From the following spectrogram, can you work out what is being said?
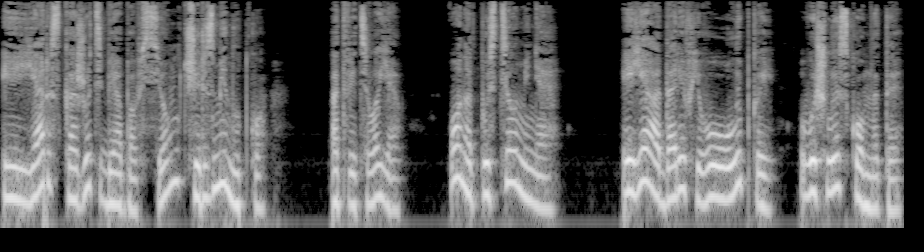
«И я расскажу тебе обо всем через минутку», — ответила я. Он отпустил меня, и я, одарив его улыбкой, вышла из комнаты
